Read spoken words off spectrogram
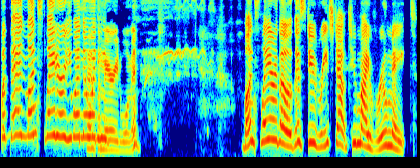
but then months later, you wanna know what the he married woman. months later though, this dude reached out to my roommate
